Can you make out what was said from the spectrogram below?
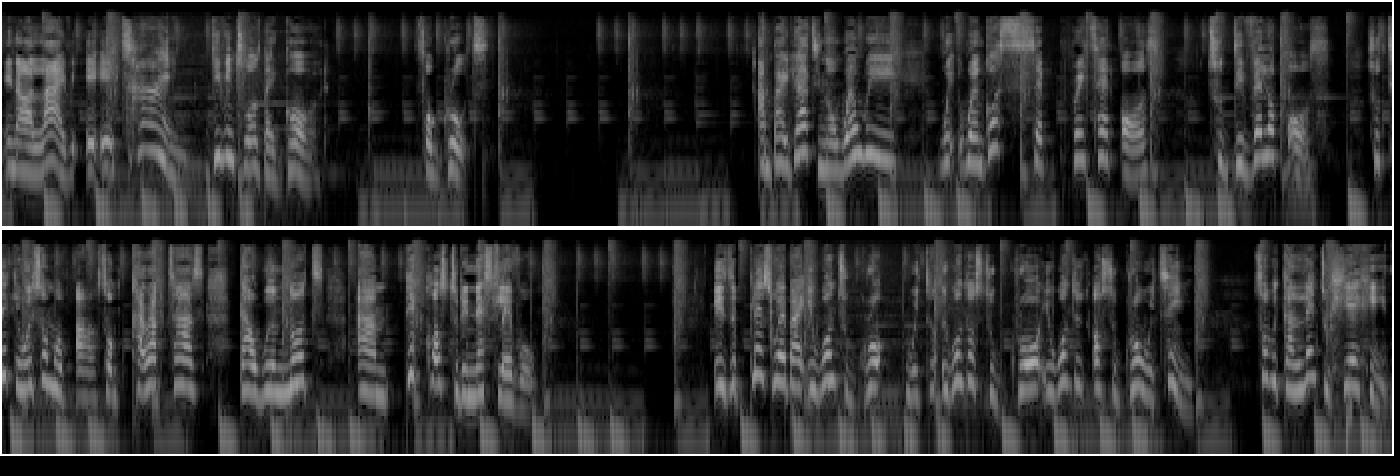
in our life, a, a time given to us by God for growth. And by that, you know, when we, we when God separated us to develop us, to take away some of our some characters that will not um, take us to the next level is a place whereby he wants to grow with he wants us to grow he wanted us to grow with him. So we can learn to hear him.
